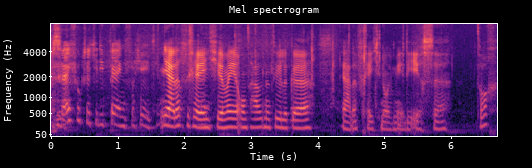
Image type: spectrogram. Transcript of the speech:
beschrijf je ook dat je die pijn vergeet. hè? Ja, dat vergeet je. Maar je onthoudt natuurlijk... eh, ja, dat vergeet je nooit meer, die eerste... toch?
